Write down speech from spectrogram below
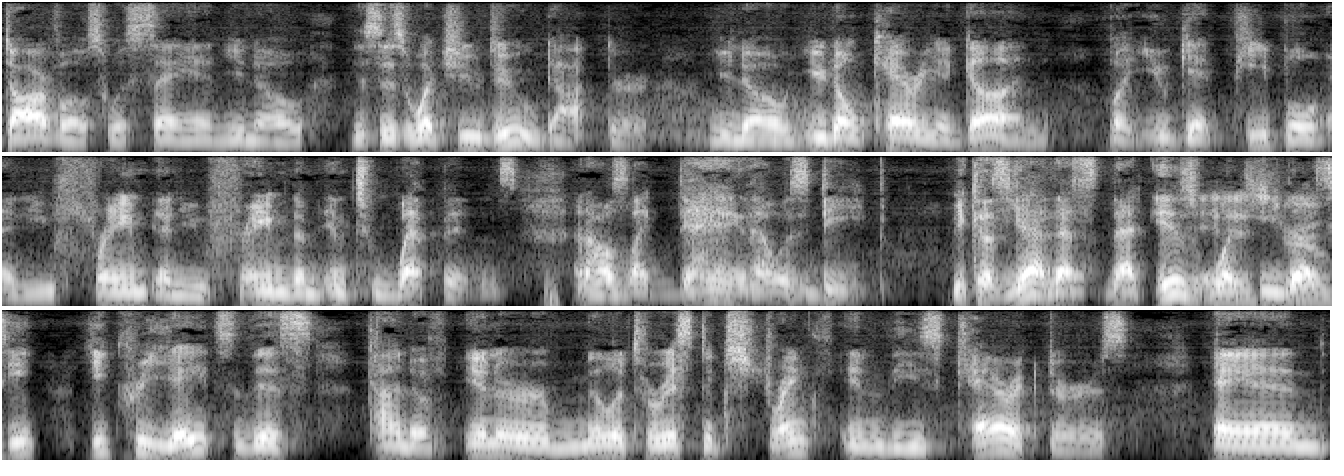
Davros was saying, you know, this is what you do, doctor. You know, you don't carry a gun, but you get people and you frame and you frame them into weapons. And I was like, dang, that was deep. Because yeah, that's that is what is he true. does. He he creates this kind of inner militaristic strength in these characters. And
